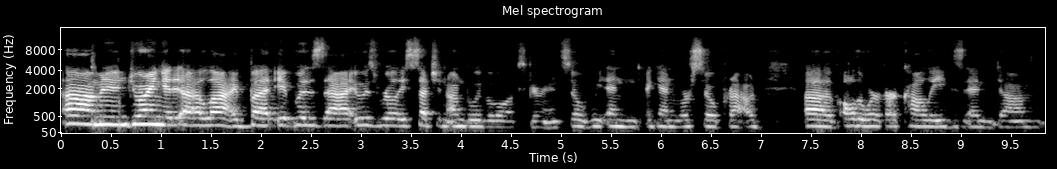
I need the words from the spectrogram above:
um, and enjoying it uh, live. But it was uh, it was really such an unbelievable experience. So we and again we're so proud of all the work our colleagues and um,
